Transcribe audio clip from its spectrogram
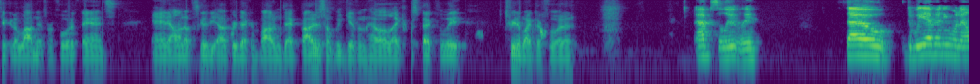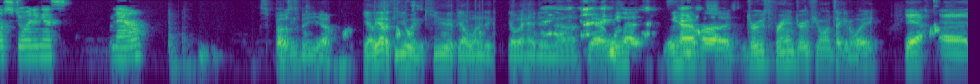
ticket allotment for Florida fans. And I don't know if it's gonna be upper deck or bottom deck, but I just hope we give them hell, like respectfully, treat them like they're Florida. Absolutely. So, do we have anyone else joining us now? Supposed to be, yeah. Yeah, we had a few in queue. If y'all wanted to go ahead and uh, Yeah, we had we have uh Drew's friend. Drew, if you want to take it away. Yeah, uh,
